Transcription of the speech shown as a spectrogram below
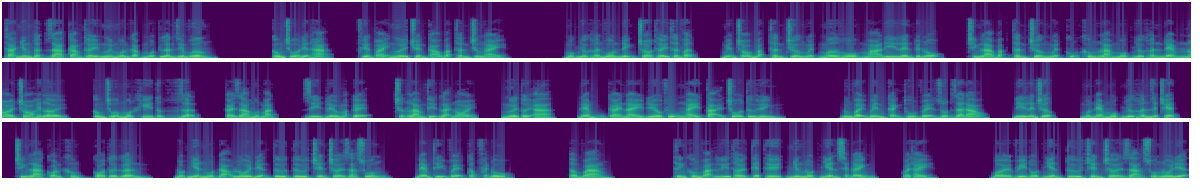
Ta nhưng thật ra cảm thấy ngươi muốn gặp một lần Diêm Vương. Công chúa điện hạ, phiền bái ngươi chuyển cáo Bắc Thần Trường này. Một Nhược Hân vốn định cho thấy thân phận, miễn cho Bắc Thần Trường Nguyệt mơ hồ mà đi lên tuyệt lộ, chính là Bắc Thần Trường Nguyệt cũng không làm một Nhược Hân đem nói cho hết lời, công chúa một khi tức giận, cái giá một mặt, gì đều mặc kệ, trước làm thịt lại nói, người tới a, đem cái này điều phụ ngay tại chỗ tử hình. Đúng vậy bên cạnh thủ vệ rút ra đao, đi lên trước, muốn đem một Nhược Hân giết chết, chính là còn không có tới gần, đột nhiên một đạo lôi điện từ từ trên trời giáng xuống, đem thị vệ cấp phép đổ. ầm vang, thinh không vạn lý thời tiết thế nhưng đột nhiên sẽ đánh, quay thay. Bởi vì đột nhiên từ trên trời giáng xuống lôi điện,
